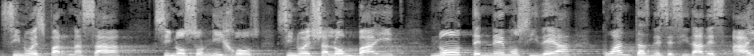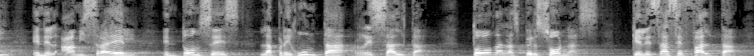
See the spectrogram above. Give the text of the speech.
si no es parnasá, si no son hijos, si no es shalom bait, no tenemos idea cuántas necesidades hay en el Am Israel. Entonces, la pregunta resalta, todas las personas que les hace falta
